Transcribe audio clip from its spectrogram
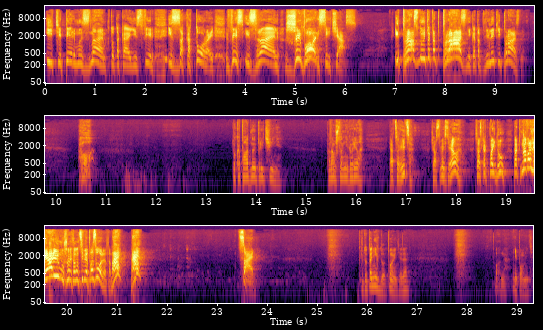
И теперь мы знаем, кто такая Есфирь, из-за которой весь Израиль живой сейчас. И празднует этот праздник, этот великий праздник. О! Только по одной причине. Потому что она говорила, я царица, сейчас мы сделаем, сейчас как пойду, как наваляю ему, что это он себе позволит, а? а? Царь. И тут анекдот, помните, да? Ладно, не помните.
